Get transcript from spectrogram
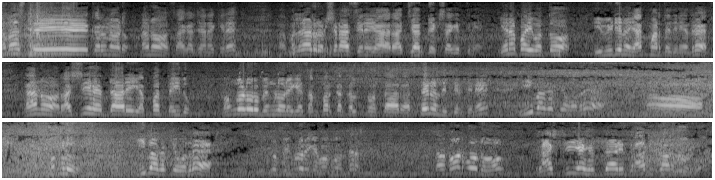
ನಮಸ್ತೆ ಕರುನಾಡು. ನಾನು ಸಾಗರ್ ಜಾನಕಿರೆ. ಮಲೆನಾಡು ರಕ್ಷಣಾ ಸೇನೆಯ ರಾಜ್ಯಾಧ್ಯಕ್ಷ ಆಗಿರ್ತೀನಿ ಏನಪ್ಪಾ ಇವತ್ತು ಈ ವಿಡಿಯೋನ ಯಾಕೆ ಮಾಡ್ತಾ ಇದ್ದೀನಿ ಅಂದ್ರೆ, ನಾನು ರಾಷ್ಟ್ರೀಯ ಹೆದ್ದಾರಿ ಎಪ್ಪತ್ತೈದು, ಮಂಗಳೂರು, ಬೆಂಗಳೂರಿಗೆ ಸಂಪರ್ಕ ಕಲ್ಪಿಸುವಂತಹ ರಸ್ತೆನಲ್ಲಿ ನಿಂತಿರ್ತೀನಿ. ಈ ಭಾಗಕ್ಕೆ ಹೋದ್ರೆ ಮಂಗಳೂರು. ಈ ಭಾಗಕ್ಕೆ ಹೋದ್ರೆ, ಇದು ಬೆಂಗಳೂರಿಗೆ ಹೋಗುವಂತ ರಸ್ತೆ. ನಾವು ನೋಡ್ಬೋದು, ರಾಷ್ಟ್ರೀಯ ಹೆದ್ದಾರಿ ಪ್ರಾಧಿಕಾರದವರು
